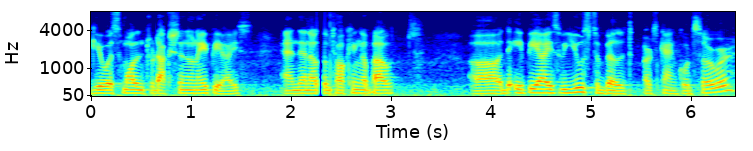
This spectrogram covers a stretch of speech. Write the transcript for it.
give a small introduction on APIs, and then I'll be talking about uh, the APIs we use to build our scan code server,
